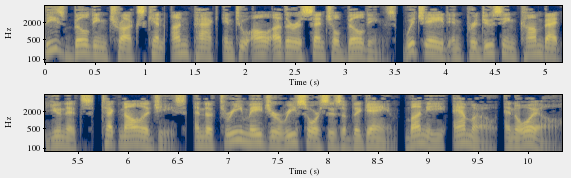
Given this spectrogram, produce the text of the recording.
These building trucks can unpack into all other essential buildings, which aid in producing combat units, technologies, and the three major resources of the game, money, ammo, and oil.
